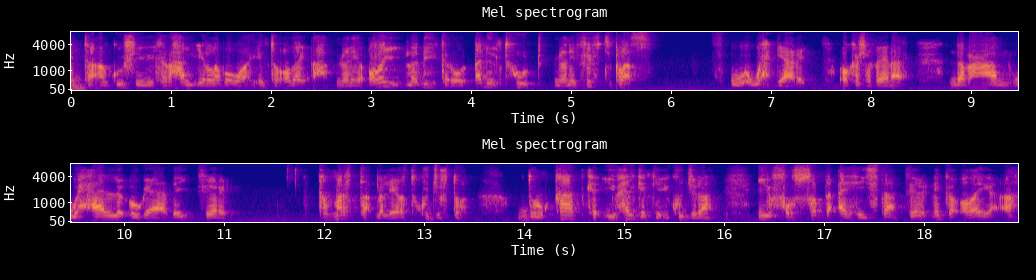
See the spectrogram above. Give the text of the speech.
inta aan kuu sheegi karo hal iyo laba waayo inta oday ah micnihi oday la dhihi karo adulthood micnihi fifty plus wax gaaray oo ka shaqeynaya dabcan waxaa la ogaaday fere tamarta dhalinyarta ku jirto dulqaadka iyo halganka ay ku jiraan iyo fursadda ay haystaan. Fere ninka odayga ah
